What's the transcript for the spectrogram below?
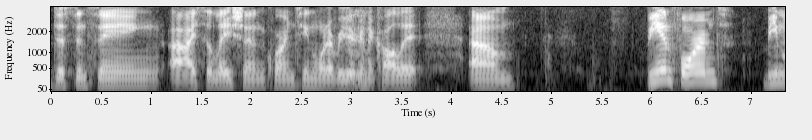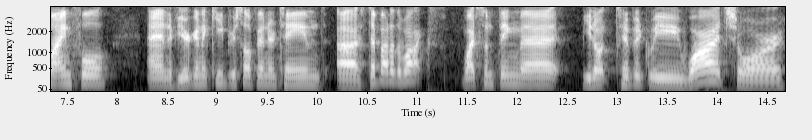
distancing, uh, isolation, quarantine, whatever you're gonna call it, um, be informed, be mindful, and if you're gonna keep yourself entertained, uh, step out of the box. Watch something that you don't typically watch, or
